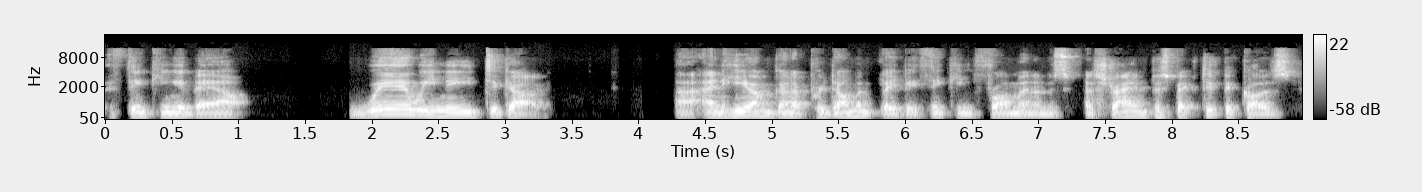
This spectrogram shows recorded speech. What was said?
thinking about where we need to go. Uh, and here I'm going to predominantly be thinking from an Australian perspective because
